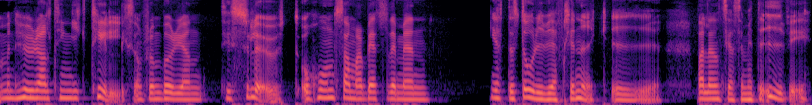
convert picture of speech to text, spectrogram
men hur allting gick till liksom från början till slut och hon samarbetade med en jättestor IVF-klinik i Valencia som heter IVI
